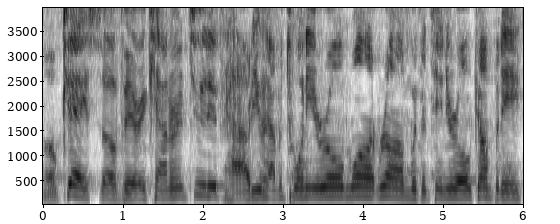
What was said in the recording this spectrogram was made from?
Okay, so very counterintuitive. How do you have a 20 year old want rum with a 10 year old company?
